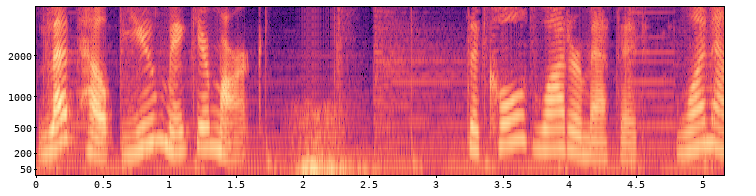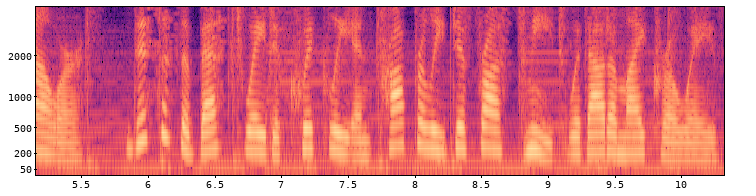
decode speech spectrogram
Let's help you make your mark. The cold water method, 1 hour. This is the best way to quickly and properly defrost meat without a microwave.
